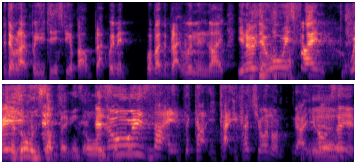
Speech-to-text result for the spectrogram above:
but they were like, but you didn't speak about black women. What about the black women? Like, you know, they always find ways. There's always say- something. There's always There's something. always something to cut you, cut you catch you on on. Like, you know what I'm saying?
